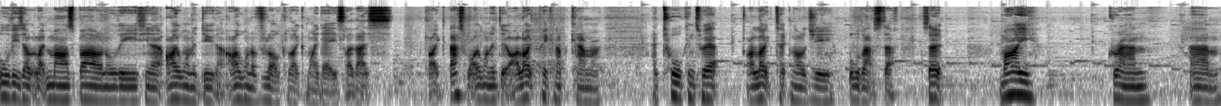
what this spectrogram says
all these other like Mars Bar and all these, you know, I want to do that. I want to vlog like my days, like that's, like that's what I want to do. I like picking up a camera and talking to it. I like technology, all that stuff. So my gran um,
